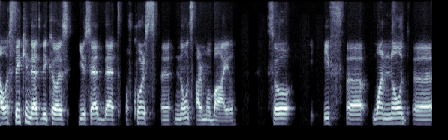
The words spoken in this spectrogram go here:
I was thinking that because you said that, of course, uh, nodes are mobile. So if uh, one node uh,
